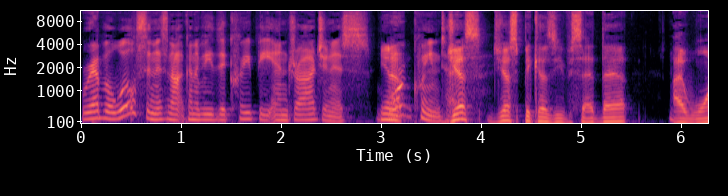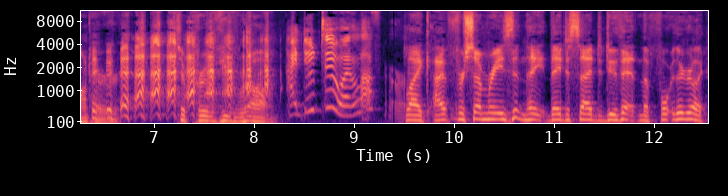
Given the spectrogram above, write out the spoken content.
Rebel Wilson is not going to be the creepy androgynous You know, Borg Queen type. just just because you've said that, I want her to prove you wrong. I do too. I love her. Like I, for some reason they they decide to do that in the four. They're like,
